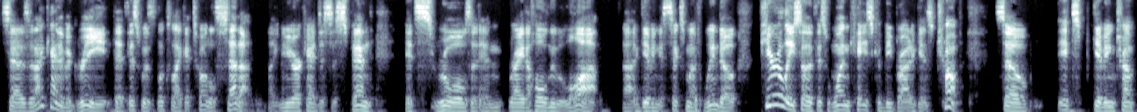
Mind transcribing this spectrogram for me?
says, and I kind of agree that this was looks like a total setup. Like New York had to suspend its rules and, and write a whole new law, uh, giving a six month window purely so that this one case could be brought against Trump. So it's giving Trump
